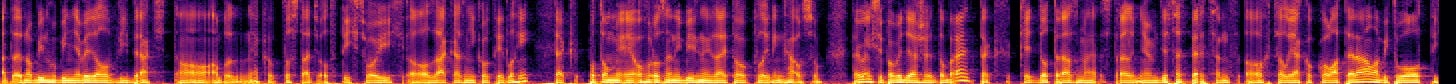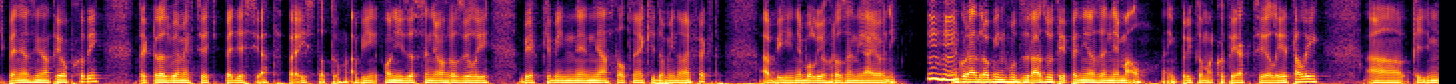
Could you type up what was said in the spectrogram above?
A ten Robinhood by nevedel vybrať alebo nejako dostať od tých svojich zákazníkov tie dlhy, tak potom je ohrozený biznis aj toho clearinghouse. Tak oni si povedia, že dobre, tak keď doteraz sme strelili, neviem, 10% chceli ako kolaterál, mal, aby tu bolo tých peňazí na tie obchody, tak teraz budeme chcieť 50 pre istotu, aby oni zase neohrozili, aby keby nenastal tu nejaký domino efekt, aby neboli ohrození aj oni. Mm-hmm. Akurát Robin Hood zrazu tie peniaze nemal, aj pri tom, ako tie akcie lietali a keď im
